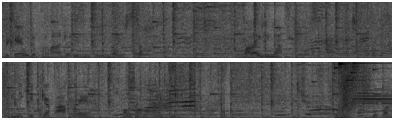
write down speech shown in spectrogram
Tapi kayak udah pernah ada di jadi nggak usah. Apalagi nak? Ini KitKat apa ya? Oh sama aja. Bukan?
